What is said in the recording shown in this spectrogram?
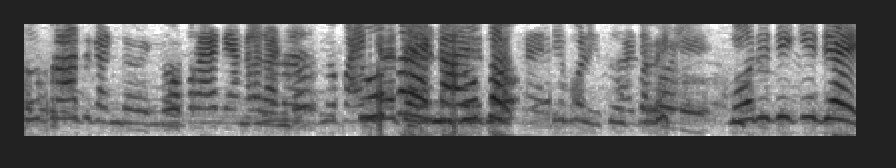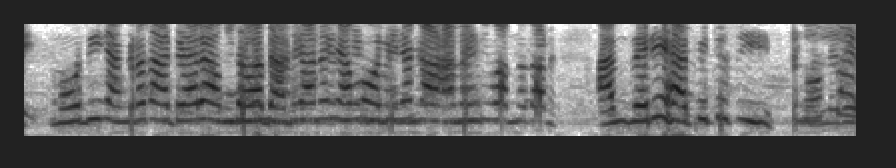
സൂപ്പറായിട്ട് കണ്ടു സൂപ്പറായിട്ട് ഞങ്ങൾ കണ്ടു. ഭയങ്കര അടിപൊളി സൂപ്പർ. മോദിജിക്ക് ജയ്. മോദി ഞങ്ങളുടെ നാട്ടുകാരെ അഹമ്മദാബാദ് അത് കാരണം ഞാൻ മോദിനെ കാണാൻ വേണ്ടി വന്നതാണ്. I am very happy to see super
